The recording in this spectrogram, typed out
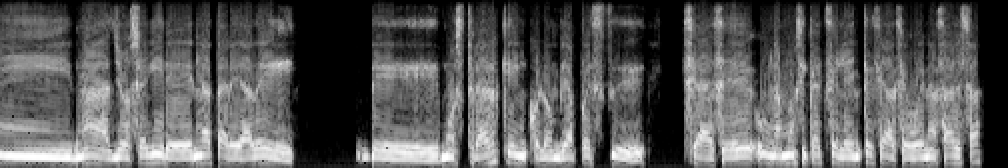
y nada, yo seguiré en la tarea de, de mostrar que en Colombia pues eh, se hace una música excelente, se hace buena salsa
